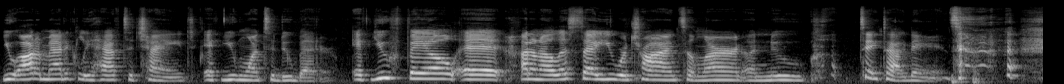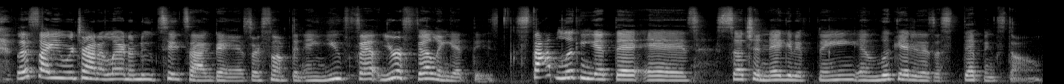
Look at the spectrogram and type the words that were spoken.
you automatically have to change if you want to do better. If you fail at, I don't know, let's say you were trying to learn a new TikTok dance. let's say you were trying to learn a new TikTok dance or something and you felt you're failing at this. Stop looking at that as such a negative thing and look at it as a stepping stone.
